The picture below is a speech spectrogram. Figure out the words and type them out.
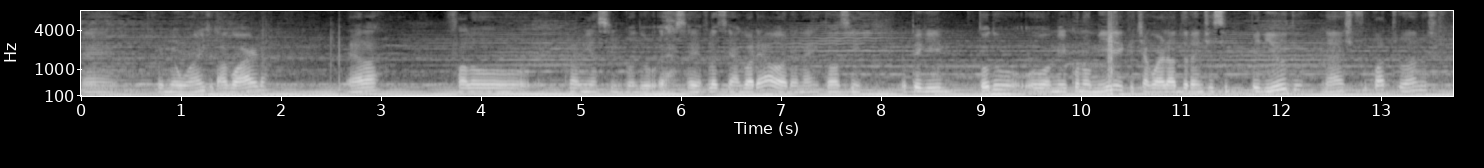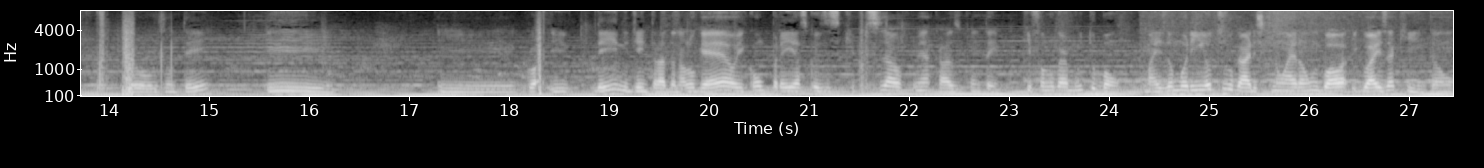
é, foi meu anjo da guarda. Ela falou pra mim assim, quando eu saí, falou assim, agora é a hora, né? Então assim, eu peguei toda a minha economia que eu tinha guardado durante esse período, né? Acho que foi quatro anos, eu juntei e, e, e dei de entrada no aluguel e comprei as coisas que precisava para minha casa com o tempo. Que foi um lugar muito bom, mas eu morei em outros lugares que não eram igual, iguais aqui, então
